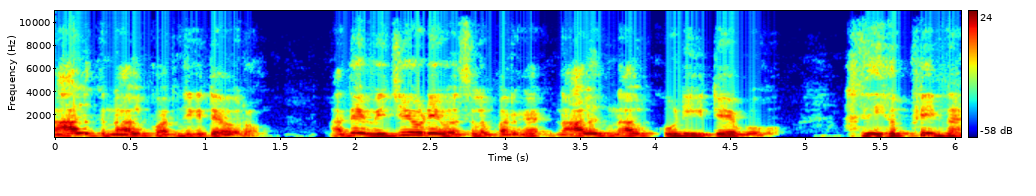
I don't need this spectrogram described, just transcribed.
நாளுக்கு நாள் குறைஞ்சிக்கிட்டே வரும். அதே விஜயோடைய வசூலை பாருங்க நாளுக்கு நாள் கூடிக்கிட்டே போகும். அது எப்படின்னா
